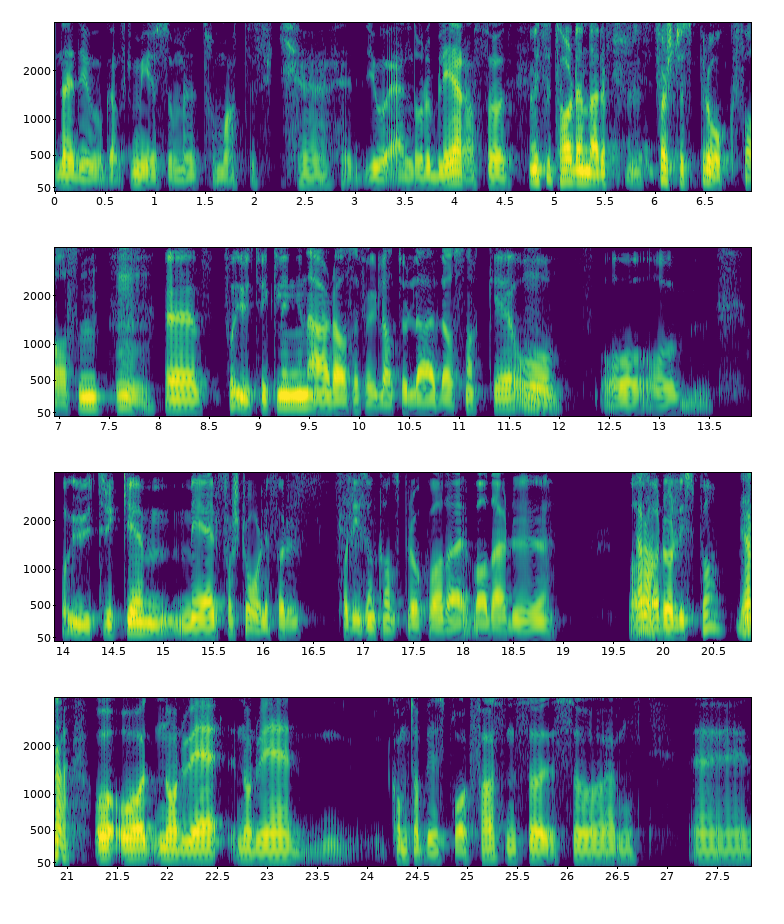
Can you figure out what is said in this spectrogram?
Nei, det er jo ganske mye som er traumatisk eh, jo eldre du blir. Altså. Men hvis du tar den der første språkfasen mm. Eh, for utviklingen er da selvfølgelig at du lærer deg å snakke og, mm. og, og, og uttrykke mer forståelig for, for, de som kan språk, hva det er, hva det er du hva, ja, hva du har lyst på? Ja da. Og, og når, du er, når, du er, kommet opp i språkfasen, så, så, eh,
